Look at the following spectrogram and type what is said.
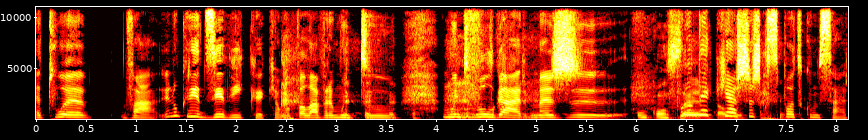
a tua vá, eu não queria dizer dica, que é uma palavra muito, muito vulgar, mas um conselho, por onde é que talvez. achas que se pode começar?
